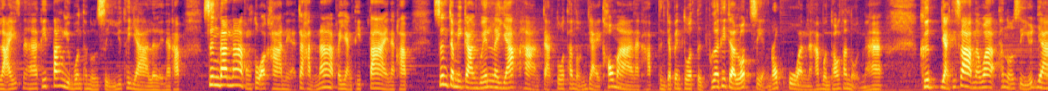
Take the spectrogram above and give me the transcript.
ไลท์นะฮะที่ตั้งอยู่บนถนนศรียุธยาเลยนะครับ ซึ่งด้านหน้าของตัวอาคารเนี่ยจะหันหน้าไปยังทิศใต้นะครับ ซึ่งจะมีการเว้นระยะห่างจากตัวถนนใหญ่เข้ามานะครับถึงจะเป็นตัวตึกเพื่อที่จะลดเสียงรบกวนนะครับบนท้องถนนนะฮะคืออย่างที่ทราบนะว่าถนนศรียุธยา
